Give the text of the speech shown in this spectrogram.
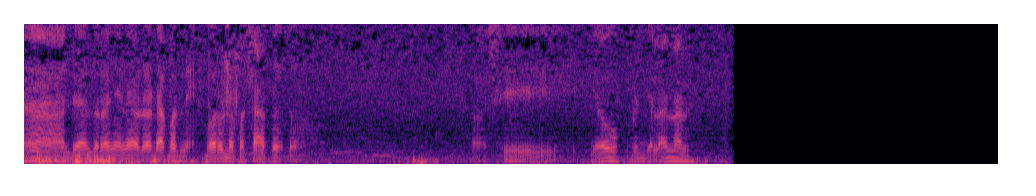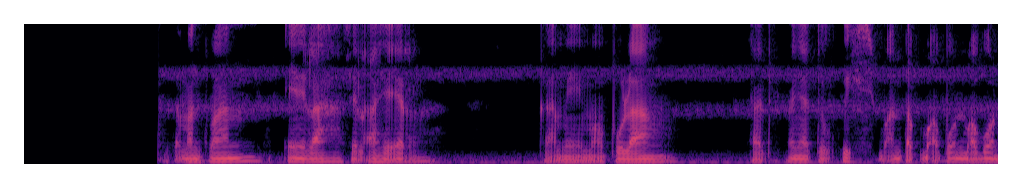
Nah, di antaranya ini udah dapat nih, baru dapat satu tuh. Masih jauh perjalanan. Teman-teman inilah hasil akhir kami mau pulang. Ikannya tuh wih mantap babon babon.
